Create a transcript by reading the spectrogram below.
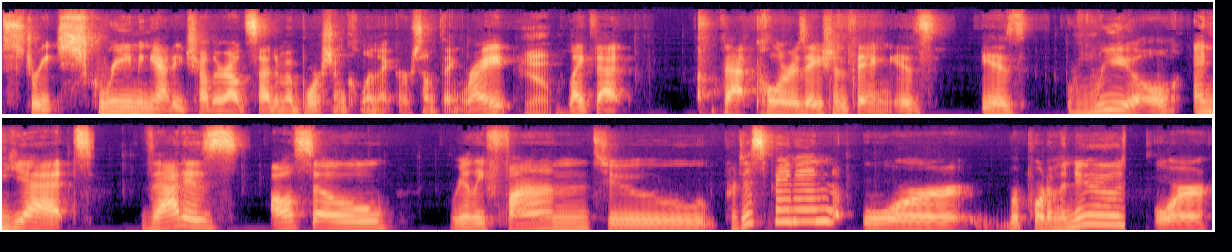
street screaming at each other outside of an abortion clinic or something right? Yeah. like that that polarization thing is is real. And yet that is also really fun to participate in or report on the news or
